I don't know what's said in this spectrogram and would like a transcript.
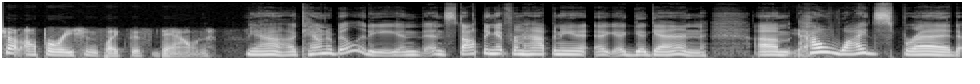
shut operations like this down yeah, accountability and, and stopping it from happening again. Um, yeah. How widespread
